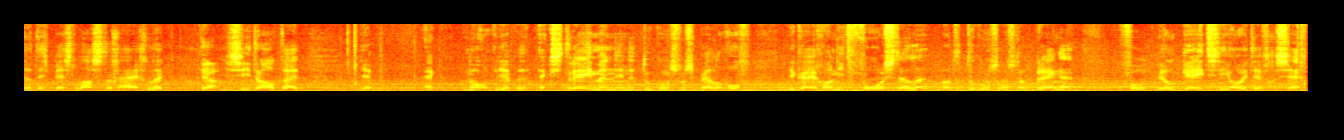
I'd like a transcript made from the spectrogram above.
dat is best lastig eigenlijk. Ja. Je ziet altijd, je hebt, nog, je hebt extremen in de toekomst voorspellen. Of je kan je gewoon niet voorstellen wat de toekomst ons gaat brengen. Bijvoorbeeld Bill Gates die ooit heeft gezegd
